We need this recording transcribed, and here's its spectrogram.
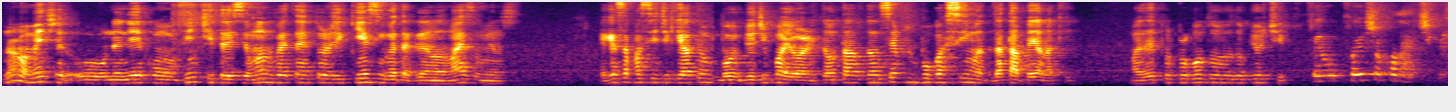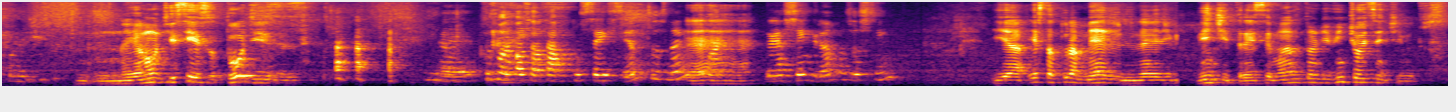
Normalmente o nenê com 23 semanas vai estar em torno de 550 gramas, mais ou menos. É que essa paciente aqui ela tem um biotipo maior, então tá dando sempre um pouco acima da tabela aqui. Mas é por, por conta do, do biotipo. Foi, o- foi o chocolate que foi. N- Eu não disse isso, tu dizes. É, semana passada ela tava com 600, né? É. Ganha 100 gramas assim. E a estatura média do nenê é de 23 semanas, em torno de 28 centímetros.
